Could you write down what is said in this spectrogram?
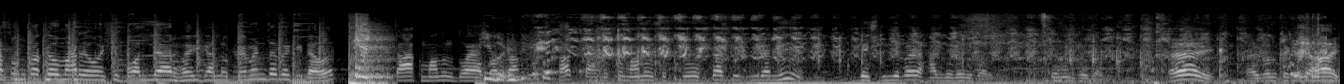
আচমকা কেউ মারে ওই সে বললে আর হয়ে গেল পেমেন্ট দেবে কি দাও টাক মানুষ দয়া করলাম থাক টাক একটু মানুষ চোখটা একটু ঘুরা নি বেশি দিলে পরে হাজিরে বেরিয়ে পড়বে পেমেন্ট হয়ে যাবে। এই তাই বলতে গেলে হয়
